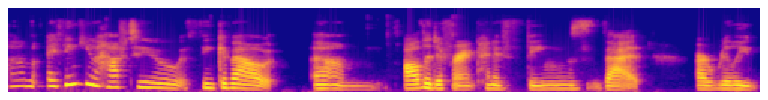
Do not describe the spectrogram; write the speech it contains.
Um, I think you have to think about um, all the different kind of things that are really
